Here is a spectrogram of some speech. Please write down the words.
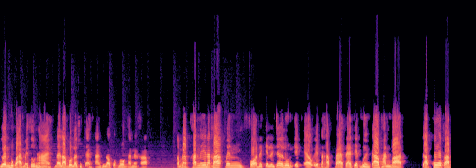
เงินทุกบาทไม่สูญหายได้รับรถและชุดแต่งตามที่เราตกลงกันนะครับสำหรับคันนี้นะครับเป็น Ford Naked Ranger รุ่น XLS นะครับ879,000 บาท จับคู่กับ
